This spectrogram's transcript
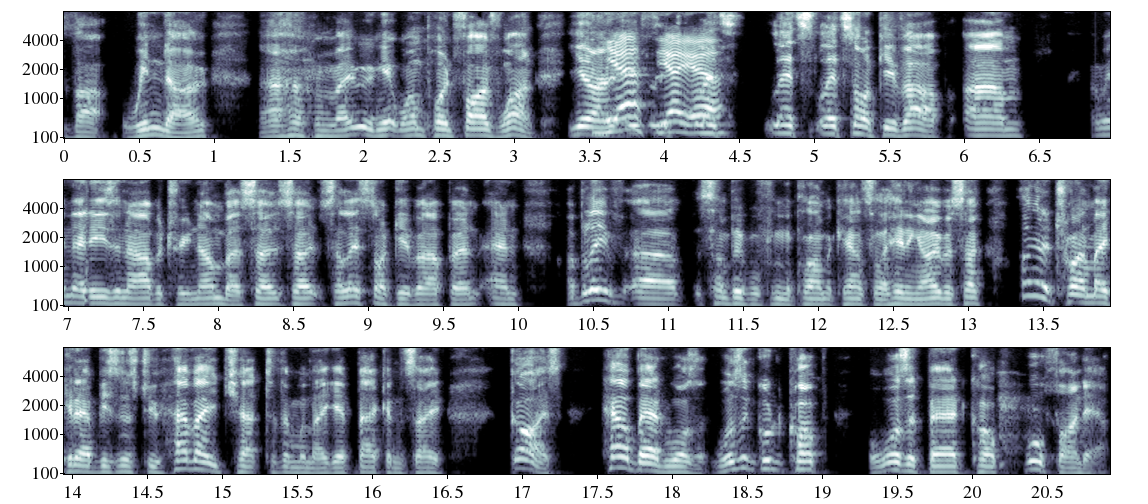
the window, uh, maybe we can get 1.51. You know, yes, it, yeah, yeah. Let's let's let's not give up. Um, I mean, that is an arbitrary number, so so so let's not give up. And and I believe uh, some people from the Climate Council are heading over, so I'm going to try and make it our business to have a chat to them when they get back and say, guys, how bad was it? Was it good cop or was it bad cop? We'll find out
